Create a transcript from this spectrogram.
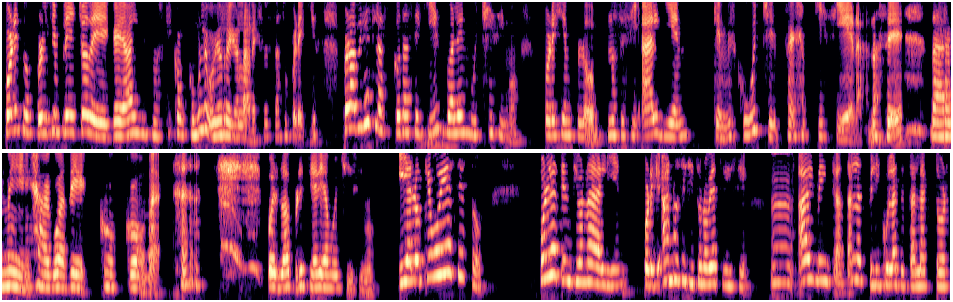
Por eso, por el simple hecho de que, ay, no, es que, ¿cómo, le voy a regalar eso? Está súper X. Pero a veces las cosas X valen muchísimo. Por ejemplo, no sé si alguien que me escuche, quisiera, no sé, darme agua de coco, pues lo apreciaría muchísimo. Y a lo que voy es eso, ponle atención a alguien, porque, ah, no sé si tu novia te dice, mm, ay, me encantan las películas de tal actor,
